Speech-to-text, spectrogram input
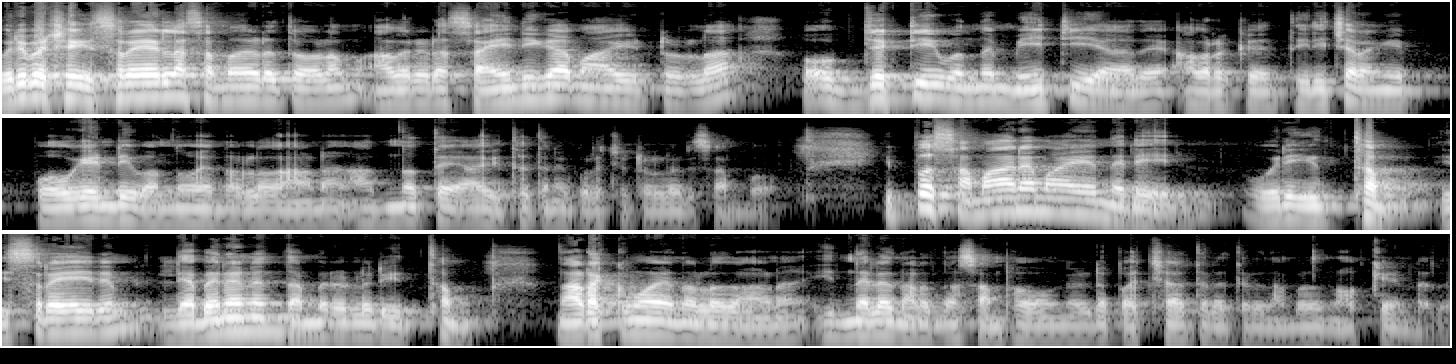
ഒരുപക്ഷെ ഇസ്രായേലിനെ സംബന്ധിച്ചിടത്തോളം അവരുടെ സൈനികമായിട്ടുള്ള ഒബ്ജക്റ്റീവ് ഒന്ന് മീറ്റ് ചെയ്യാതെ അവർക്ക് തിരിച്ചിറങ്ങി പോകേണ്ടി വന്നു എന്നുള്ളതാണ് അന്നത്തെ ആ യുദ്ധത്തിനെ കുറിച്ചിട്ടുള്ളൊരു സംഭവം. ഇപ്പോൾ സമാനമായ നിലയിൽ ഒരു യുദ്ധം ഇസ്രയേലും ലെബനനും തമ്മിലുള്ളൊരു യുദ്ധം നടക്കുമോ എന്നുള്ളതാണ് ഇന്നലെ നടന്ന സംഭവങ്ങളുടെ പശ്ചാത്തലത്തിൽ നമ്മൾ നോക്കേണ്ടത്.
